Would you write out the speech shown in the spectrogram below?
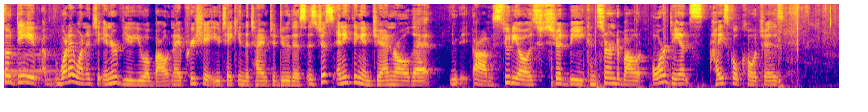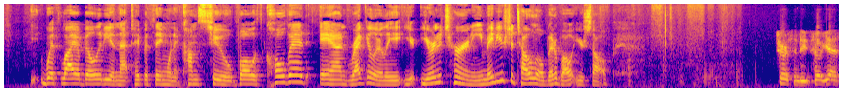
So, Dave, what I wanted to interview you about, and I appreciate you taking the time to do this, is just anything in general that um, studios should be concerned about, or dance high school coaches with liability and that type of thing when it comes to both COVID and regularly. You're an attorney. Maybe you should tell a little bit about yourself. Sure, Cindy. So yes,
